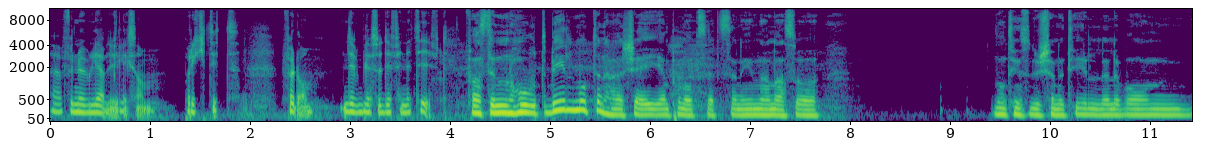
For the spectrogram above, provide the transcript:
Eh, för nu blev det ju liksom på riktigt för dem. Det blev så definitivt. Fanns det någon hotbild mot den här tjejen på något sätt sen innan? Alltså, någonting som du känner till eller var hon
